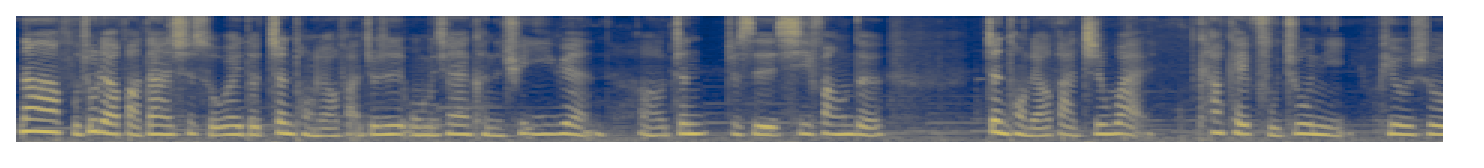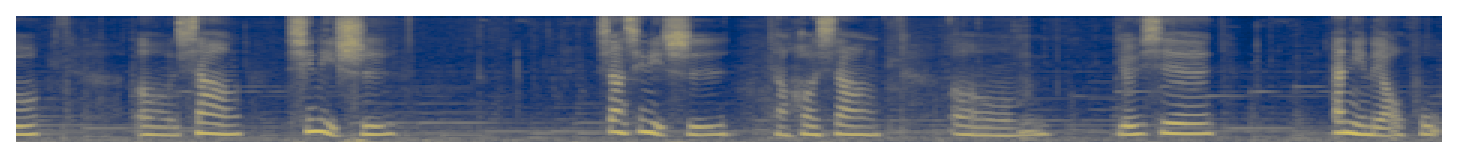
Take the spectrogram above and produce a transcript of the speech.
那辅助疗法当然是所谓的正统疗法，就是我们现在可能去医院，呃，正就是西方的正统疗法之外，它可以辅助你，譬如说，呃，像心理师，像心理师，然后像嗯、有一些安宁疗护，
